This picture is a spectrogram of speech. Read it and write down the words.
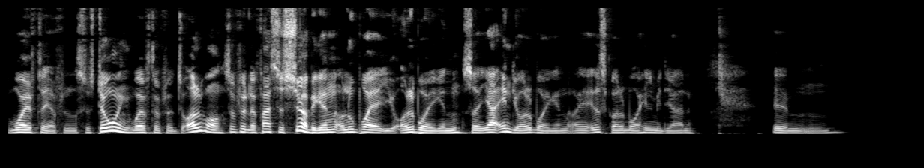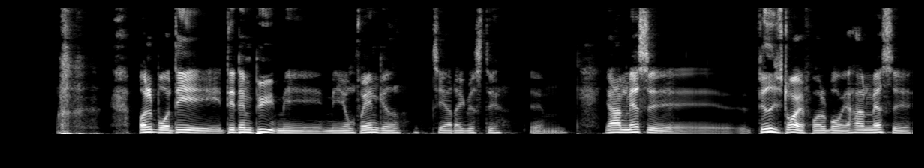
hvorefter jeg flyttede til Støvring, hvorefter jeg flyttede til Aalborg, så flyttede jeg faktisk til Sørup igen, og nu bor jeg i Aalborg igen. Så jeg er endt i Aalborg igen, og jeg elsker Aalborg hele mit hjerte. Øhm, Aalborg, det, det er den by med, med Jomfruengade, til jer, der ikke vidste det. Øhm, jeg har en masse øh, fede historier fra Aalborg. Jeg har en masse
